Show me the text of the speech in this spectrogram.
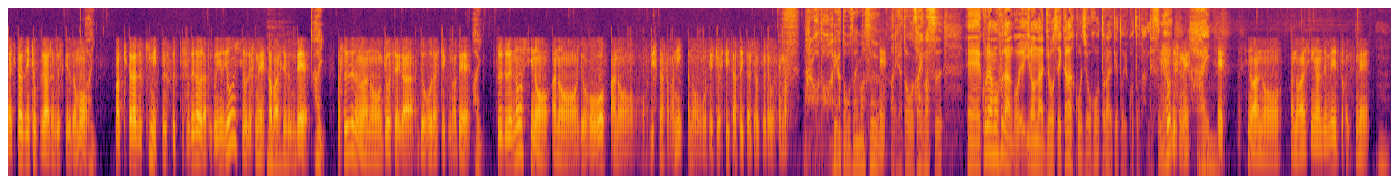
ー、木更津に局があるんですけれども、はい。まあ、木更津、君津、富津、袖ヶ浦という4市をですねカバーしてるんで、はい。まあ、それぞれのあの行政が情報を出していくので、はいそれぞれの市のあの情報をあのリスナー様にあのご提供していたといった状況でございます。なるほどありがとうございますえありがとうございます。えーこれはもう普段こういろんな行政からこう情報を捉えてということなんですね。そうですね。はい。え市のあのあの安心安全メールとかですね、うん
